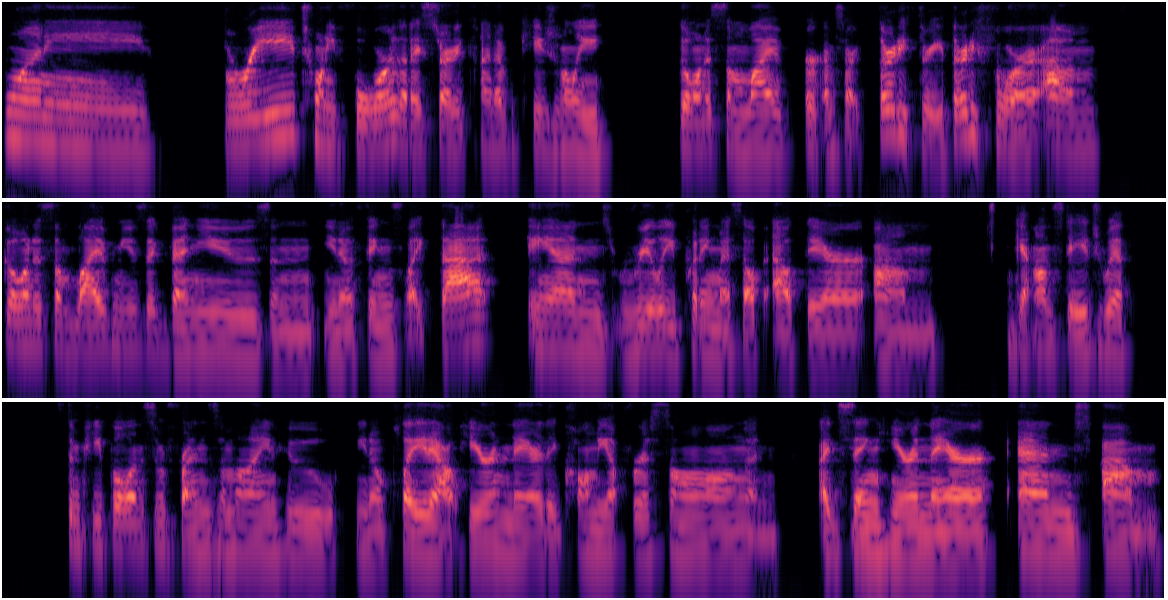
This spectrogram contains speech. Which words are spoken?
23, 24 that I started kind of occasionally going to some live, or I'm sorry, 33, 34, um, going to some live music venues and, you know, things like that. And really putting myself out there, um, getting on stage with some people and some friends of mine who, you know, played out here and there. They'd call me up for a song and I'd sing here and there. And um,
